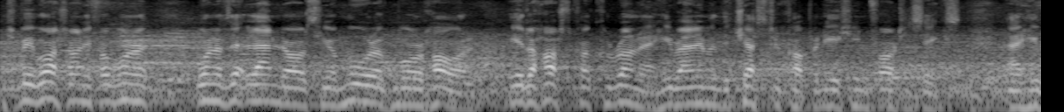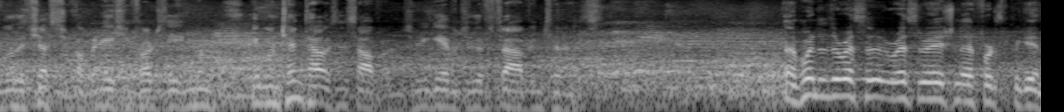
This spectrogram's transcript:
It should be worse only for one of, one of the landlords here, Moore of Moore Hall. He had a horse called Coranna. He ran him in the Chester Cup in 1846. And he won the Chester Cup in 1846. He won, he won 10,000 sovereigns and he gave it to the starving tenants. And when did the rest- restoration efforts begin?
